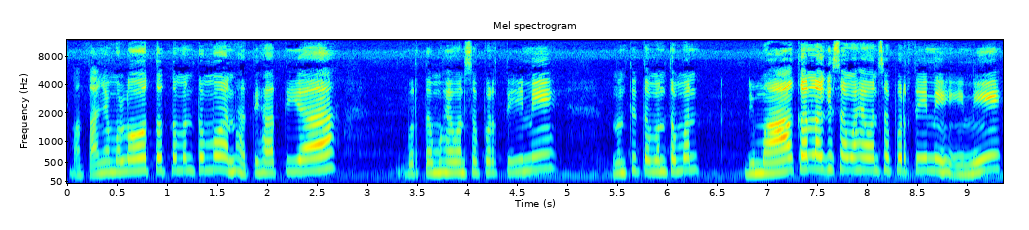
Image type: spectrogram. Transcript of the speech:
matanya melotot teman-teman. Hati-hati ya. Bertemu hewan seperti ini, nanti teman-teman dimakan lagi sama hewan seperti ini. Ini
